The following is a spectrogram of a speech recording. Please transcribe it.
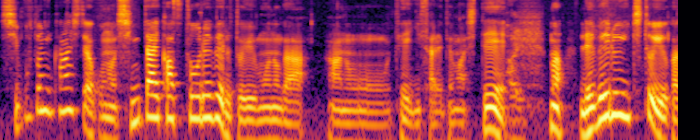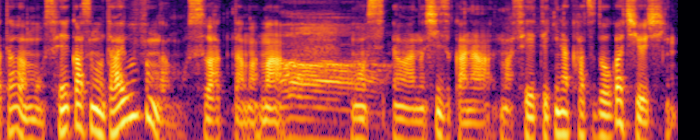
仕事に関してはこの身体活動レベルというものがあの定義されてまして、はい。まあ、レベル1という方はもう生活の大部分がもう座ったままもうすあの静かな、まあ、性的な活動が中心。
